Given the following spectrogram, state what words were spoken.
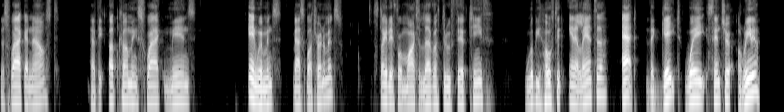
The SWAC announced that the upcoming SWAC men's and women's basketball tournaments, slated for March 11th through 15th, will be hosted in Atlanta at the Gateway Center Arena.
